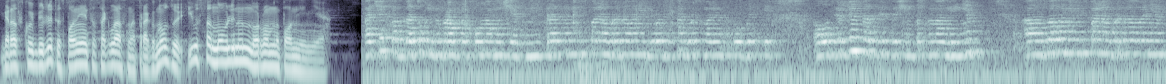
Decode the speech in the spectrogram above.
Городской бюджет исполняется согласно прогнозу и установленным нормам наполнения. Отчет подготовлен в рамках полномочий администрации муниципального образования города Десногорск Смоленской области, утвержден соответствующим постановлением а, главы муниципального образования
